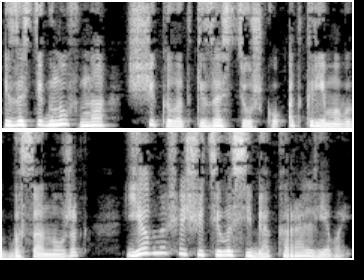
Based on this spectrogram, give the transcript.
и застегнув на щиколотке застежку от кремовых босоножек, я вновь ощутила себя королевой.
